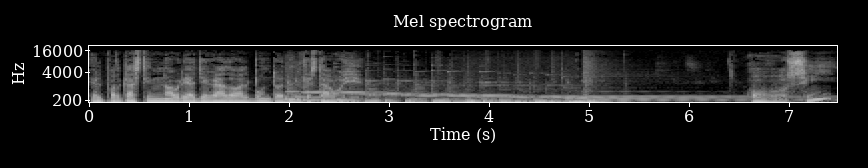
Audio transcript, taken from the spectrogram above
el podcasting no habría llegado al punto en el que está hoy. ¿O sí?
